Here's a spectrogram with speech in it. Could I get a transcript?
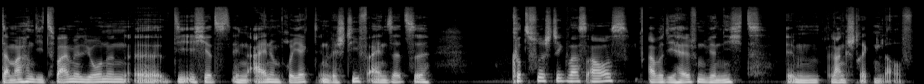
da machen die zwei Millionen, äh, die ich jetzt in einem Projekt investiv einsetze, kurzfristig was aus, aber die helfen wir nicht im Langstreckenlauf.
